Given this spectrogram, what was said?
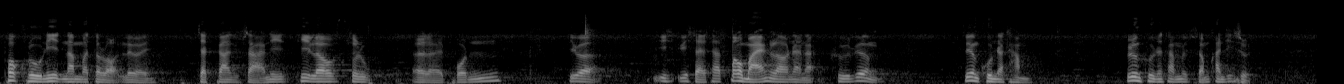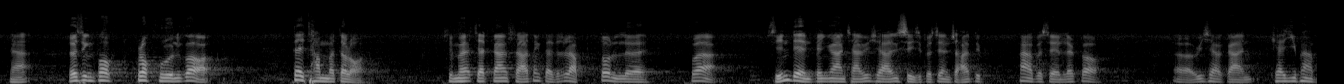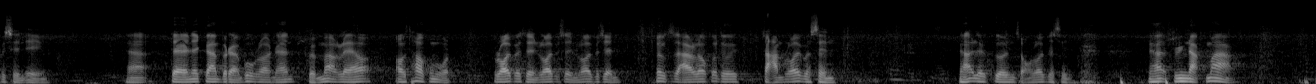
พ่อครูนี่นำมาตลอดเลย จัดการศึกษานี้ที่เราสรุป อะไรผลที่ว่าวิสัยทัศน์เป้าหมายของเราเนั่นนะคือเรื่องเรื่องคุณธรรม เรื่องคุณธรรมสำคัญที่สุดนะแล้วซึ่งพ่อพ่อครูนก็ได้ทำมาตลอดใช่ไหมจัดการศึกษาตั้งแต่ระดับต้นเลยว่าศิลเด่นเป็นงานชาวิชาถึง40% 35%แล้วก็วิชาการแค่25%เปอร์เซ็นต์เองนะแต่ในการบริหารพวกเรานั้นส่วนมากแล้วเอาเท่ากันหมด ร้อยเปอร์เซ็นต์ร้อยเปอร์เซ็นต์ร้อยเปอร์เซ็นต์นักศึกษาเราก็โดยสามร้อยเปอร์เซ็นต์นะเลยเกินสองร้อยเปอร์เซ็นต์นะฮะหนักมาก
